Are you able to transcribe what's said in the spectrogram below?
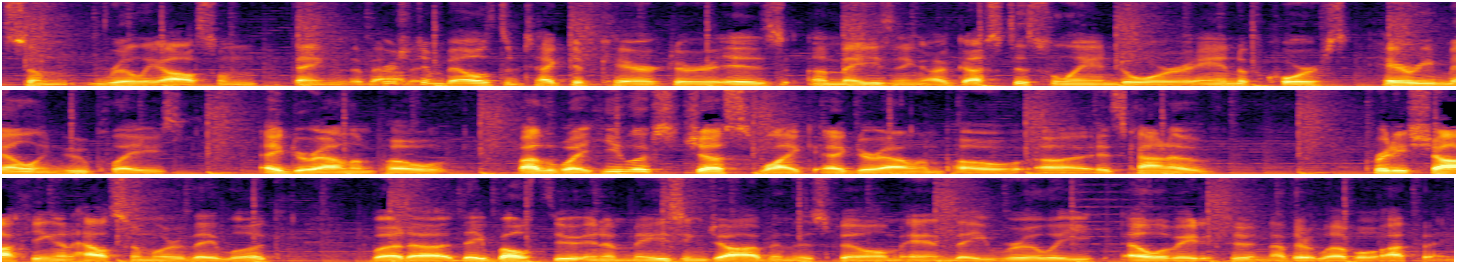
some really awesome things about Christian it. Christian Bale's detective character is amazing. Augustus Landor and of course Harry Melling who plays Edgar Allan Poe. By the way, he looks just like Edgar Allan Poe. Uh, it's kind of pretty shocking on how similar they look, but uh, they both do an amazing job in this film and they really elevate it to another level, I think.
